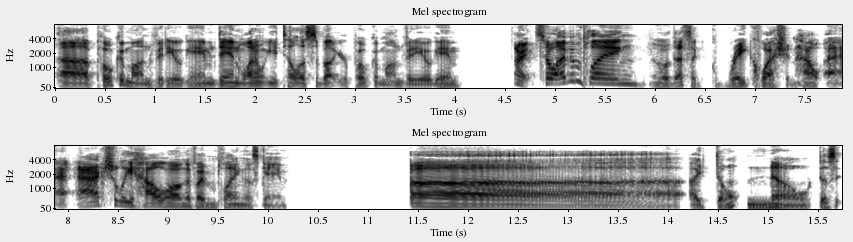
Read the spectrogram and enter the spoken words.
uh Pokemon video game. Dan, why don't you tell us about your Pokemon video game? All right, so I've been playing. Oh, that's a great question. How actually, how long have I been playing this game? Uh, I don't know. Does it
